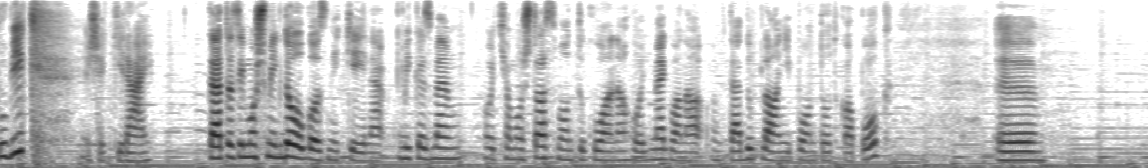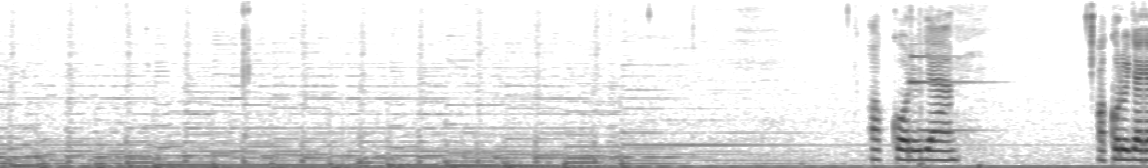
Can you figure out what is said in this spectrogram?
Bubik és egy király. Tehát azért most még dolgozni kéne. Miközben, hogyha most azt mondtuk volna, hogy megvan a, tehát dupla annyi pontot kapok, ö, akkor ugye akkor ugye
